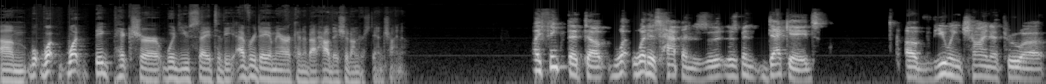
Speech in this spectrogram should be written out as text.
Um, what what big picture would you say to the everyday American about how they should understand China? I think that uh, what what has happened is there's been decades of viewing China through a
